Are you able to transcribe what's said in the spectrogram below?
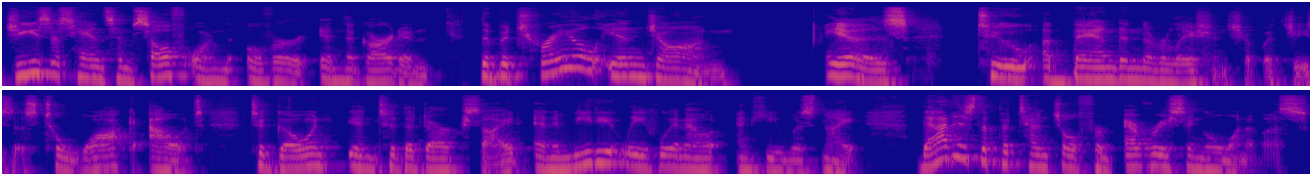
Jesus hands himself on, over in the garden. The betrayal in John is to abandon the relationship with Jesus, to walk out, to go in, into the dark side, and immediately went out and he was night. That is the potential for every single one of us.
